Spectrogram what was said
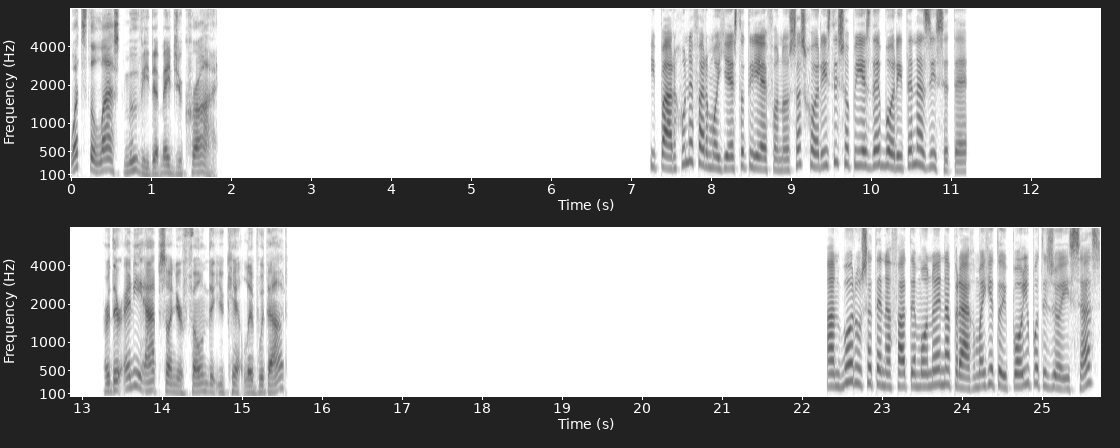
What's the last movie that made you cry? Υπάρχουν εφαρμογές στο τηλέφωνο σας χωρίς τις οποίες δεν μπορείτε να ζήσετε. Are there any apps on your phone that you can't live without? Αν μπορούσατε να φάτε μόνο ένα πράγμα για το υπόλοιπο της ζωής σας,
